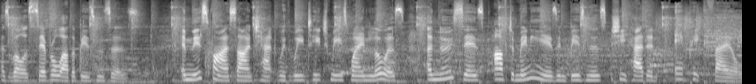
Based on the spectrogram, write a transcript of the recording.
as well as several other businesses. In this fireside chat with We Teach Me's Wayne Lewis, Anu says after many years in business, she had an epic fail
